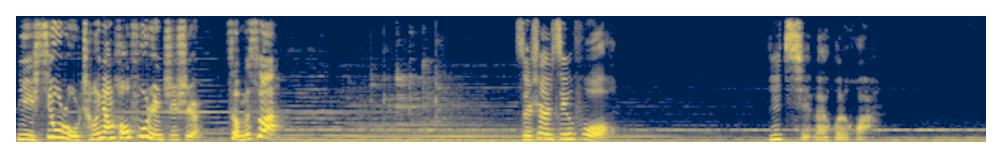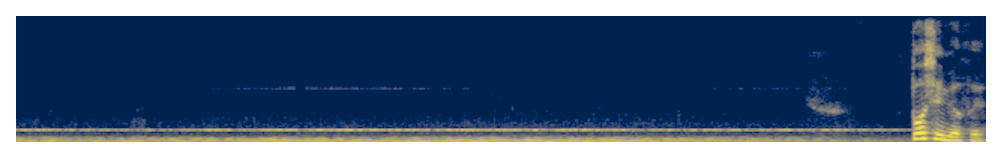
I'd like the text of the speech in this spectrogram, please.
你羞辱程阳侯夫人之事怎么算？子善心腹。你起来回话。多谢岳飞。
